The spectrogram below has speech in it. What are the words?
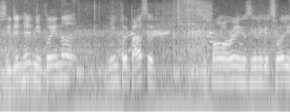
See, he didn't hit me playing that. I mean, play passive. This final ring is gonna get sweaty.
